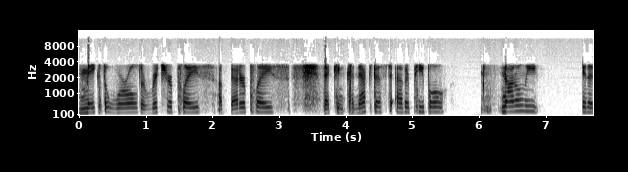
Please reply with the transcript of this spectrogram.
make the world a richer place, a better place, that can connect us to other people, not only in a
